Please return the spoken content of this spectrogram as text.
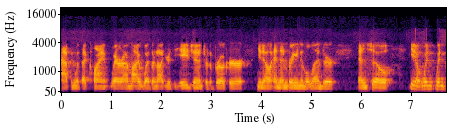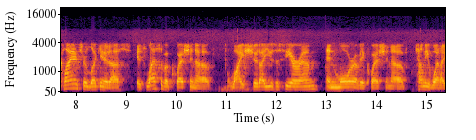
happened with that client, where am I, whether or not you're the agent or the broker, you know, and then bringing in the lender. And so, you know, when, when clients are looking at us, it's less of a question of why should I use a CRM and more of a question of tell me what I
